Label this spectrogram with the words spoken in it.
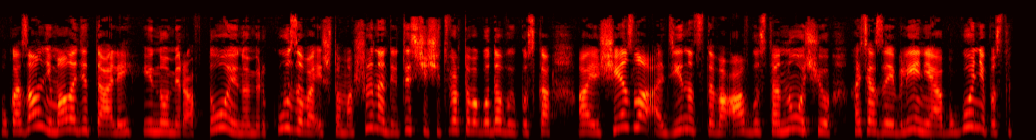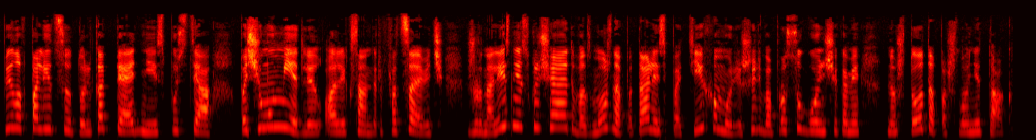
Указал немало деталей. И номер авто, и номер кузова, и что машина 2004 года выпуска. А исчезла 11 августа ночью, хотя заявление об угоне поступило в полицию только пять дней спустя. Почему медлил Александр Фацевич? Журналист не исключает, возможно, пытались по-тихому решить вопрос с угонщиками, но что-то пошло не так.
